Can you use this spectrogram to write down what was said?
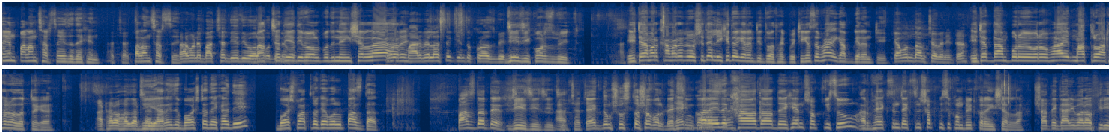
দেখেন পালান ছাড়ছে এই যে দেখেন। আচ্ছা আচ্ছা। পালান ছাড়ছে। তার মানে বাচ্চা দিয়ে দিব অল্প বাচ্চা দিয়ে দিবে অল্প দিনে ইনশাল্লাহ। আর মার্বেল আছে কিন্তু ক্রস বিট জি জি কসবিট এটা আমার খামারের রসিদে লিখিত গ্যারান্টি দেওয়া থাকবে ঠিক আছে ভাই? গাপ গ্যারান্টি কেমন দাম চাবেন এটা? এটার দাম পড়বে বড় ভাই মাত্র আঠারো হাজার টাকা। আঠারো হাজার জি আর এই যে বয়সটা দেখাই দিই বয়স মাত্র কেবল পাঁচ দাঁত। পাঁচ দাঁতের? জি জি জি আচ্ছা আচ্ছা একদম সুস্থ সবল ভ্যাকসিন করা এই যে খাওয়া দাওয়া দেখেন সবকিছু আর ভ্যাকসিন ট্যাকসিন সবকিছু কমপ্লিট করা ইনশাল্লাহ সাথে গাড়ি ভাড়াও ফ্রি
